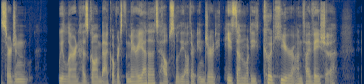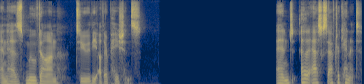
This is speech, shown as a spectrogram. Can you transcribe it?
The surgeon, we learn, has gone back over to the Marietta to help some of the other injured. He's done what he could here on Vivacia and has moved on to the other patients. And Ella asks after Kennit.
